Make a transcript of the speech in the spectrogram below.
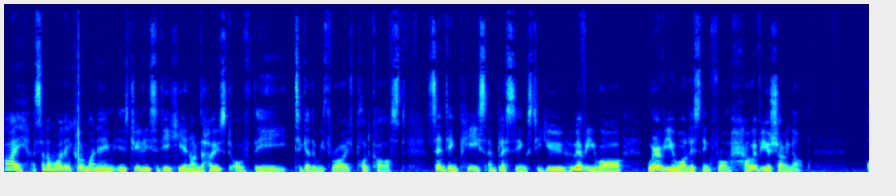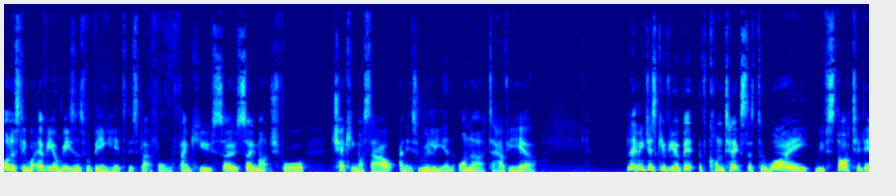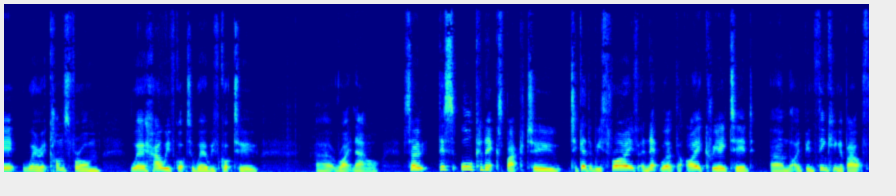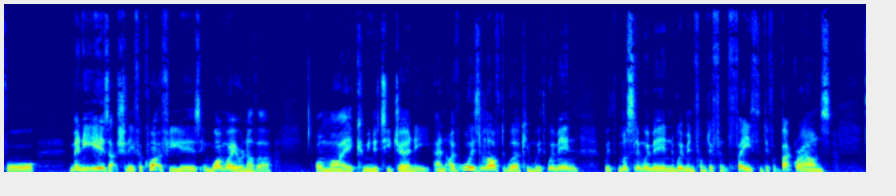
Hi, Assalamu alaikum. My name is Julie Siddiqi, and I'm the host of the Together We Thrive podcast, sending peace and blessings to you, whoever you are, wherever you are listening from, however you're showing up. Honestly, whatever your reasons for being here to this platform, thank you so, so much for checking us out, and it's really an honour to have you here. Let me just give you a bit of context as to why we've started it, where it comes from, where how we've got to where we've got to uh, right now. So this all connects back to Together We Thrive, a network that I created um, that I'd been thinking about for many years, actually, for quite a few years, in one way or another, on my community journey. And I've always loved working with women, with Muslim women, women from different faiths and different backgrounds.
